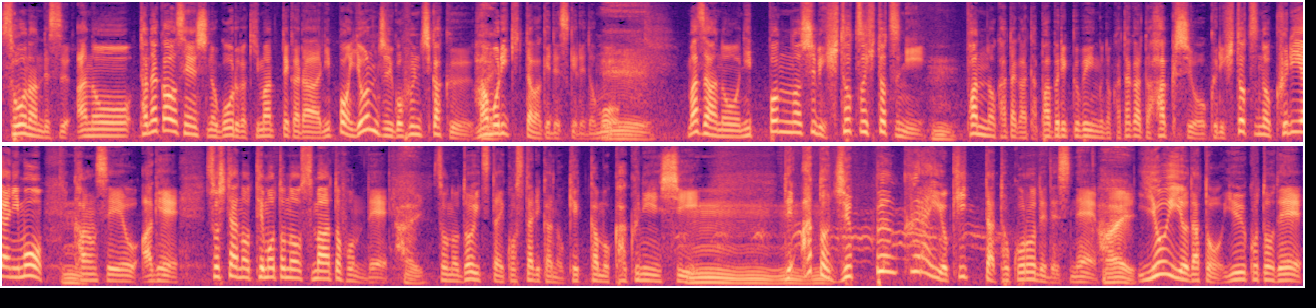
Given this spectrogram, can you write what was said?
そうなんです。あの、田中碧選手のゴールが決まってから、日本45分近く守りきったわけですけれども、はいえーまずあの日本の守備一つ一つにファンの方々、パブリックビューイングの方々拍手を送り一つのクリアにも歓声を上げ、そしてあの手元のスマートフォンでそのドイツ対コスタリカの結果も確認しであと10分くらいを切ったところでですね、い、よいよだということで、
